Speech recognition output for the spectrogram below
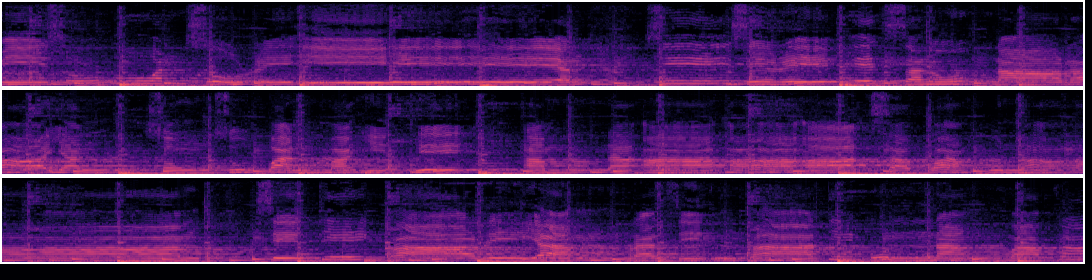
มีสุวรรณสุรินสีสิริพิษณุนารายันทรงสุบรรณมหิทธิ อำนาจสภาคุณามสิทธิคาริยังประสิทธาที่คุณนังมาคา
